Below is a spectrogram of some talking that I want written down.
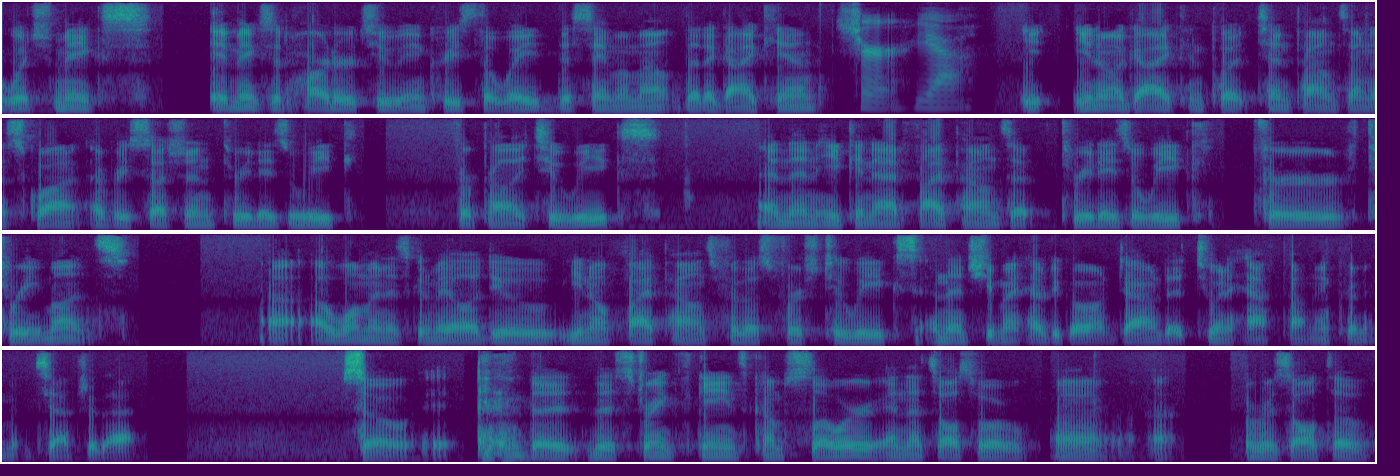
which makes it makes it harder to increase the weight the same amount that a guy can. Sure, yeah. Y- You know, a guy can put 10 pounds on a squat every session, three days a week, for probably two weeks, and then he can add five pounds at three days a week for three months uh, a woman is going to be able to do you know five pounds for those first two weeks and then she might have to go down to two and a half pound increments after that so the the strength gains come slower and that's also uh, a result of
